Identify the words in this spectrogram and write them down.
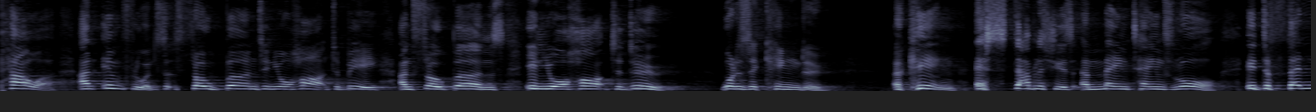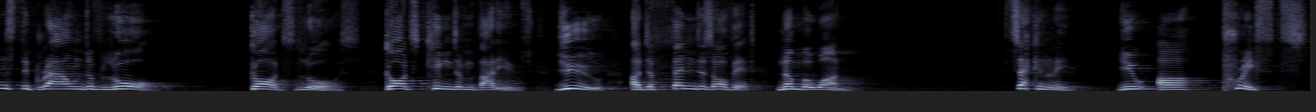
power and influence that so burns in your heart to be and so burns in your heart to do. What does a king do? A king establishes and maintains law, it defends the ground of law, God's laws, God's kingdom values. You are defenders of it, number one. Secondly, you are priests.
